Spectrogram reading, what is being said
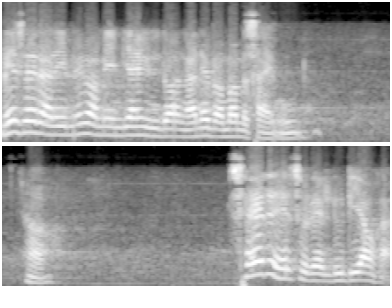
မင်းဆဲတာတွေမင်းကမင်းပြန်ယူသွားငါနဲ့ဘာမှမဆိုင်ဘူးဟာဆဲတယ်ဆိုတဲ့လူတယောက်ဟာ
